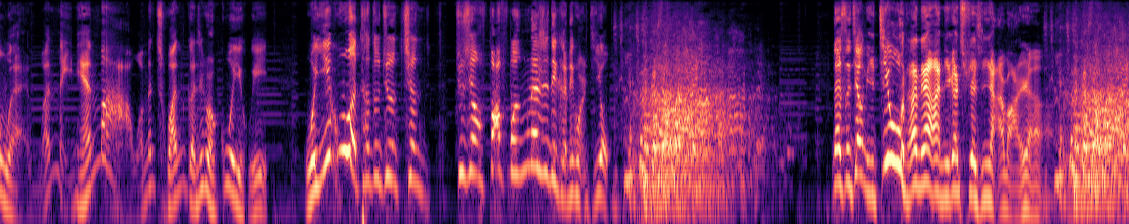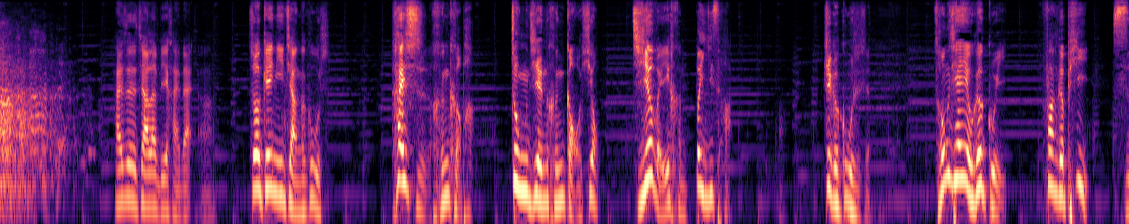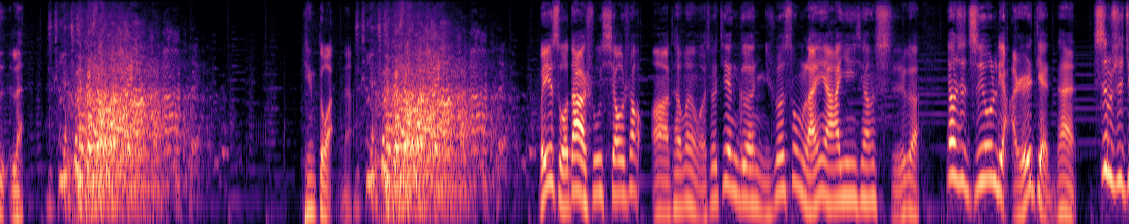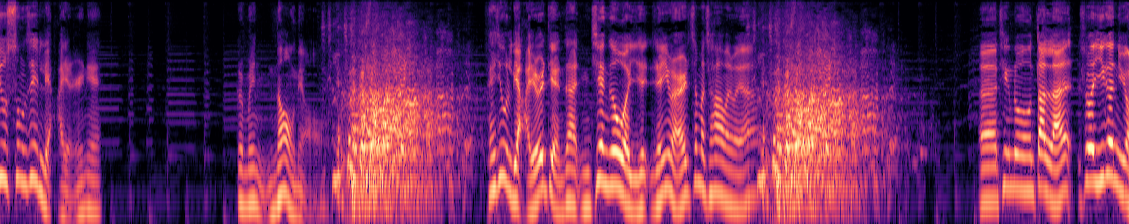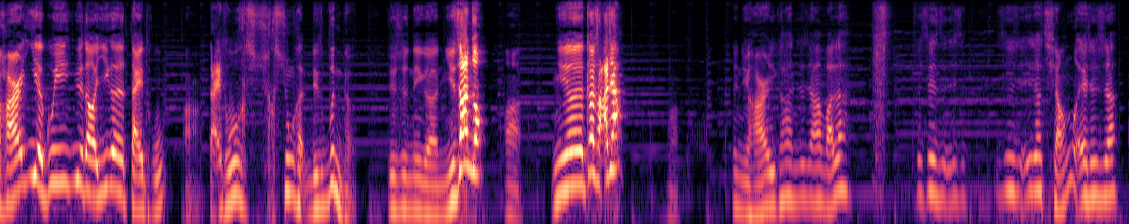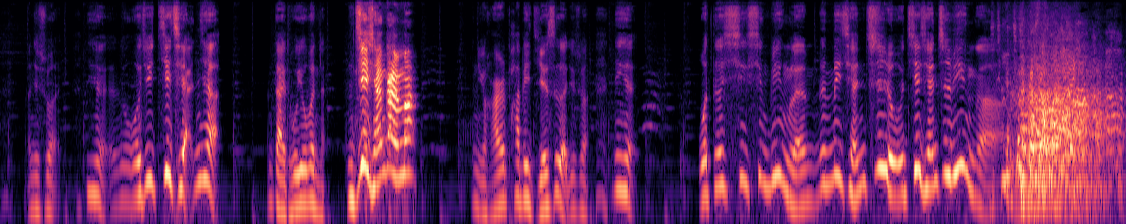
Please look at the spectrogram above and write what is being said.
我每年吧，我们船搁这块过一回，我一过，他都就像就像发疯了似的，搁那块叫。”那是叫你救他呢，你个缺心眼玩意儿！还是加勒比海带啊？说给你讲个故事，开始很可怕，中间很搞笑，结尾很悲惨。这个故事是：从前有个鬼，放个屁死了，挺短的。猥琐大叔肖少啊，他问我说：“建哥，你说送蓝牙音箱十个？”要是只有俩人点赞，是不是就送这俩人呢？哥们，你闹呢？还就俩人点赞，你见过我人人缘这么差吗？没呀？呃，听众淡蓝说，一个女孩夜归遇到一个歹徒啊，歹徒凶狠的问他，就是那个你站住啊，你干啥去？啊，这女孩一看这家伙完了，这这这这。这要抢我呀！这是，就说，我去借钱去。歹徒又问他：“你借钱干什么？”女孩怕被劫色，就说：“那个，我得性性病了，没没钱治，我借钱治病啊。”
